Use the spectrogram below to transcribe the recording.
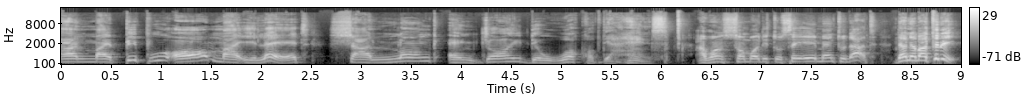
and my people or my elect shall long enjoy the work of their hands. I want somebody to say amen to that. Then, number three,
